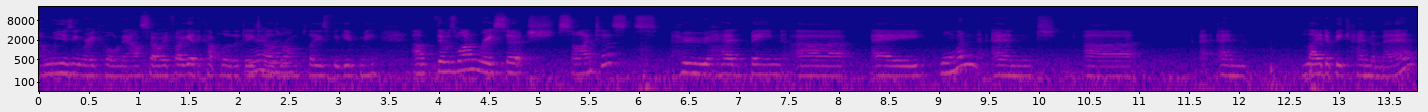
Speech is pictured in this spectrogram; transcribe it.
I'm using recall now, so if I get a couple of the details Yeah. wrong, please forgive me. Um, there was one research scientist who had been uh, a woman and uh, and later became a man,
